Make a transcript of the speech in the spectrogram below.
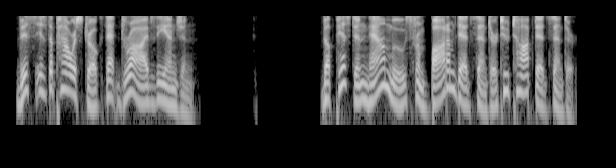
This is the power stroke that drives the engine. The piston now moves from bottom dead center to top dead center.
